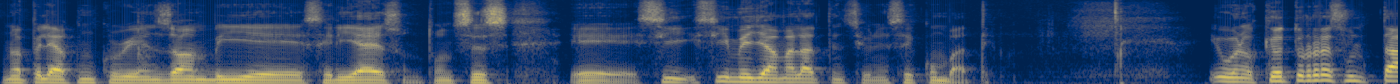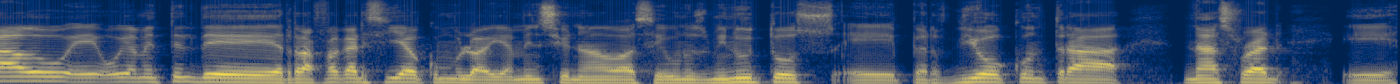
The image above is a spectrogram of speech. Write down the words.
una pelea con Korean Zombie eh, sería eso. Entonces, eh, sí, sí me llama la atención ese combate. Y bueno, ¿qué otro resultado? Eh, obviamente el de Rafa García, como lo había mencionado hace unos minutos, perdió contra Nasrat eh,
